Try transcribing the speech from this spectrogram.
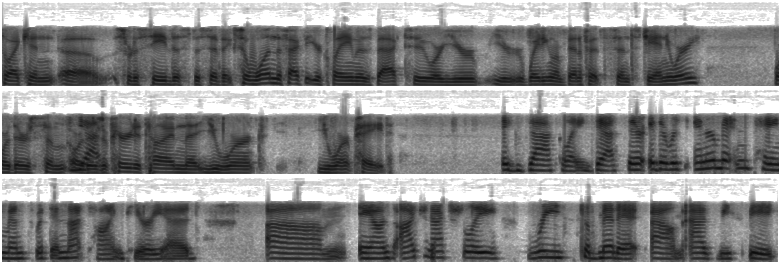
so I can uh, sort of see the specifics. So one, the fact that your claim is back to, or you're you're waiting on benefits since January, or there's some, or yes. there's a period of time that you weren't you weren't paid. Exactly. Yes, there there was intermittent payments within that time period, um, and I can actually resubmit it um, as we speak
